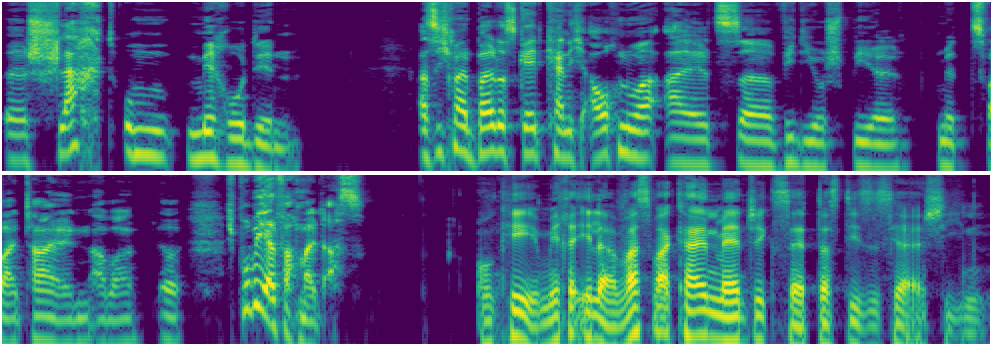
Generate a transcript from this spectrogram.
Äh, Schlacht um Mirrodin. Also ich meine, Baldur's Gate kenne ich auch nur als äh, Videospiel mit zwei Teilen, aber äh, ich probiere einfach mal das. Okay, Michaela, was war kein Magic Set, das dieses Jahr erschien?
